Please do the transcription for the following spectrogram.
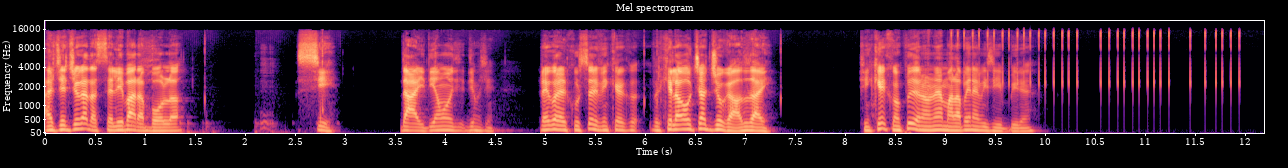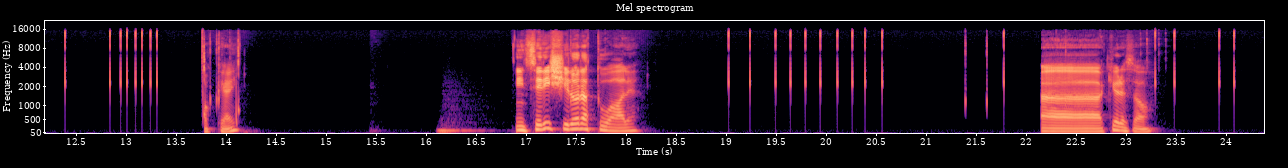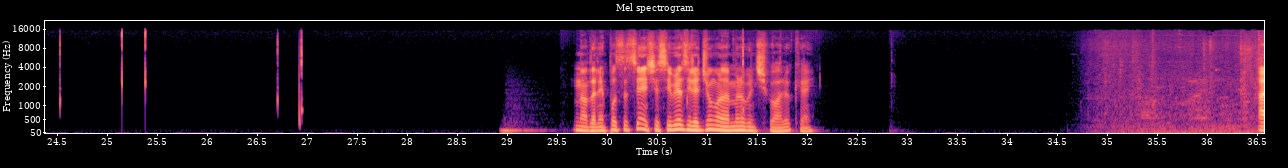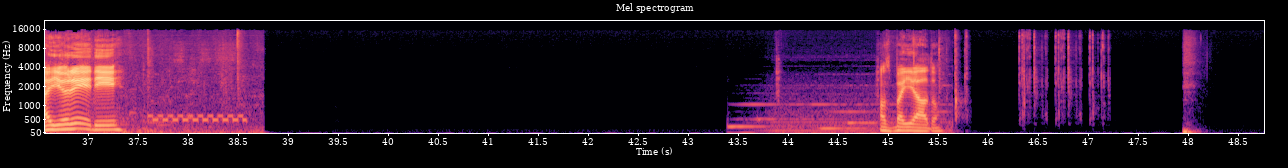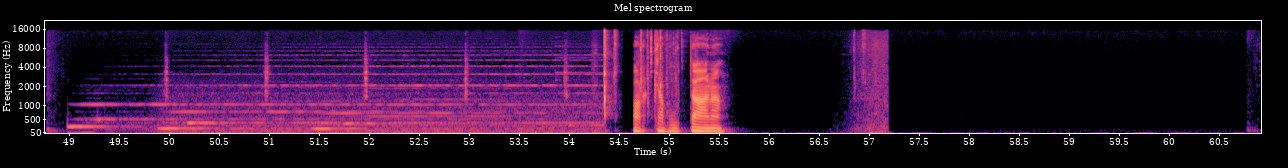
Hai già giocato a Stanley Parable? Sì. Dai, diamo, diamo sì. Regola il cursore finché... Perché l'avevo già giocato, dai. Finché il computer non è malapena visibile. Ok. Inserisci l'ora attuale. Uh, che ore so? No, dalle impostazioni accessibili si raggiungono dal menu principale, ok. Are you ready? Ho sbagliato. Porca puttana.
